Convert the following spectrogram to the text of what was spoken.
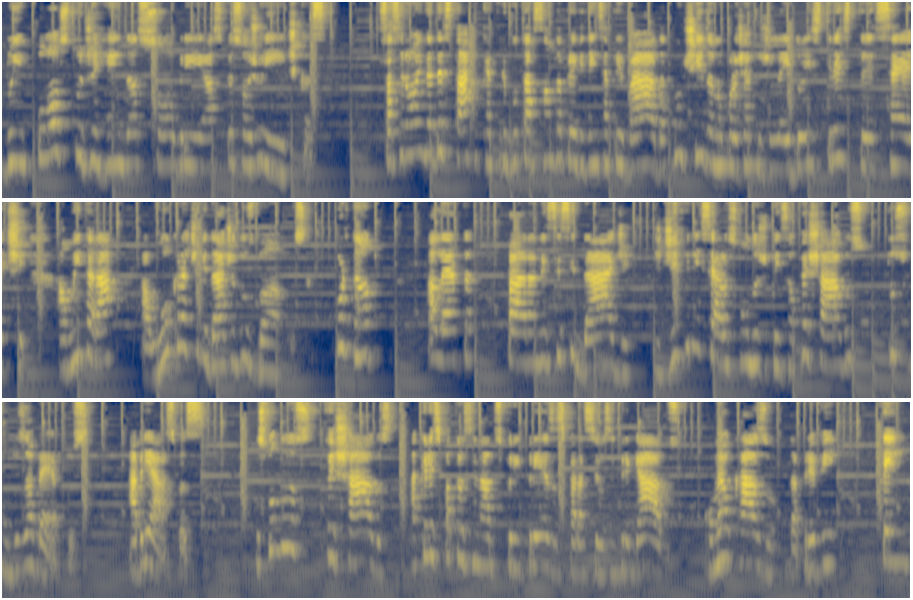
do imposto de renda sobre as pessoas jurídicas. Sacerão ainda destaca que a tributação da previdência privada contida no projeto de lei 2337 aumentará a lucratividade dos bancos. Portanto, alerta para a necessidade de diferenciar os fundos de pensão fechados dos fundos abertos. Abre aspas. Os fundos fechados, aqueles patrocinados por empresas para seus empregados, como é o caso da Previ, tem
